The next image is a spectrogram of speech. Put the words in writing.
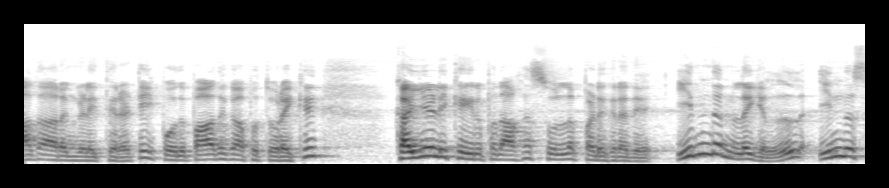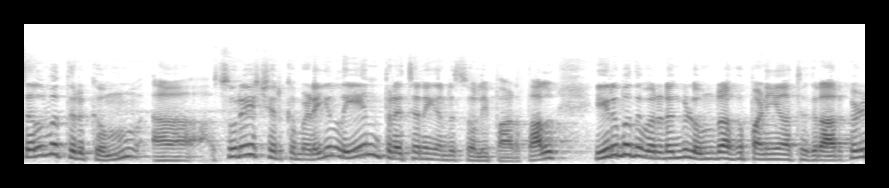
ஆதாரங்களை திரட்டி இப்போது பாதுகாப்பு துறைக்கு கையளிக்க இருப்பதாக சொல்லப்படுகிறது. இந்த நிலையில் இந்த செல்வத்திற்கும் சுரேஷிற்கும் இடையில் ஏன் பிரச்சனை என்று சொல்லி பார்த்தால் இருபது வருடங்கள் ஒன்றாக பணியாற்றுகிறார்கள்.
